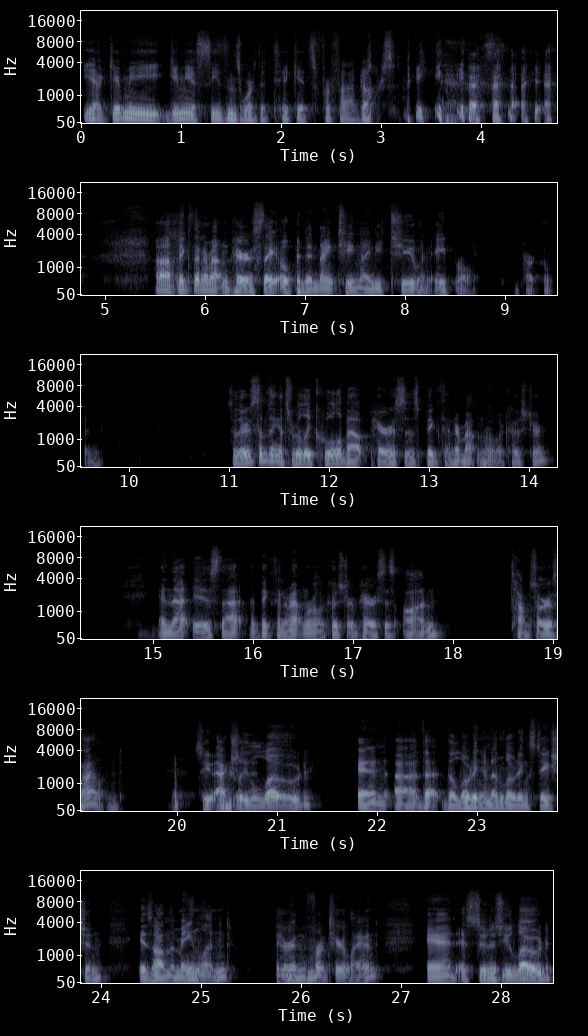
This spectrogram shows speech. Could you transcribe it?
yeah give me give me a season's worth of tickets for five dollars a piece. yeah. Uh, Big Thunder Mountain Paris, they opened in 1992 in April. The park opened. So there's something that's really cool about Paris's Big Thunder Mountain roller coaster. And that is that the Big Thunder Mountain roller coaster in Paris is on Tom Sawyer's Island. Yep. So you actually load, and uh, the, the loading and unloading station is on the mainland. They're in Frontierland, And as soon as you load,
